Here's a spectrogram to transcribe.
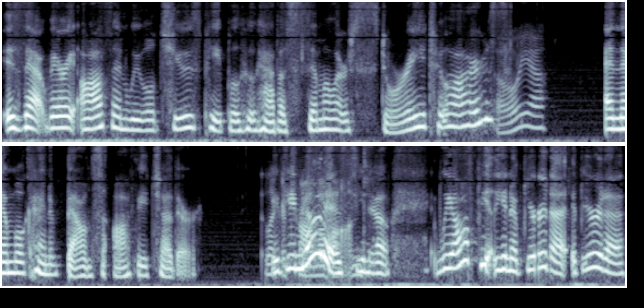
is that very often we will choose people who have a similar story to ours oh yeah and then we'll kind of bounce off each other like if you notice bond. you know we all feel you know if you're in a if you're in a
